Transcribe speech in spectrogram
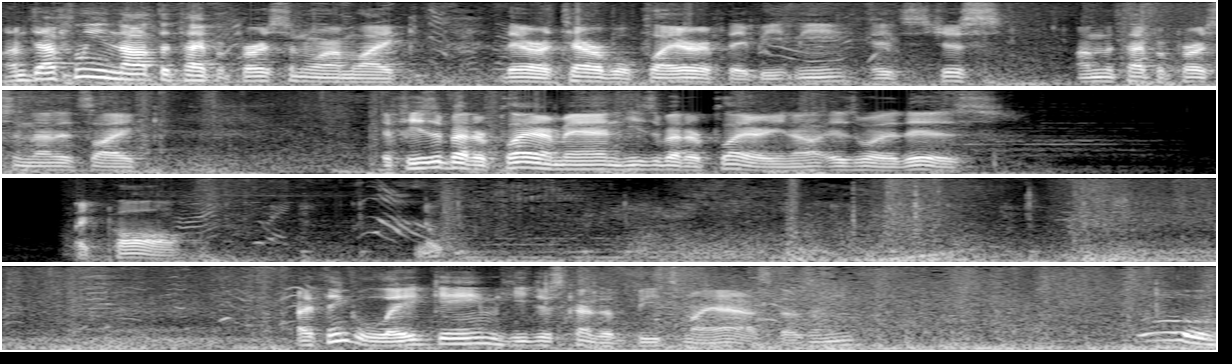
I'm definitely not the type of person where I'm like, they're a terrible player if they beat me. It's just I'm the type of person that it's like, if he's a better player, man, he's a better player, you know, is what it is. Like Paul. Nope. I think late game, he just kind of beats my ass, doesn't he? Ooh.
